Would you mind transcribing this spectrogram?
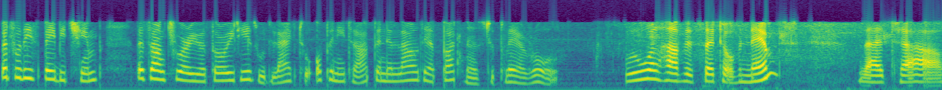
But for this baby chimp, the sanctuary authorities would like to open it up and allow their partners to play a role. We will have a set of names that uh,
